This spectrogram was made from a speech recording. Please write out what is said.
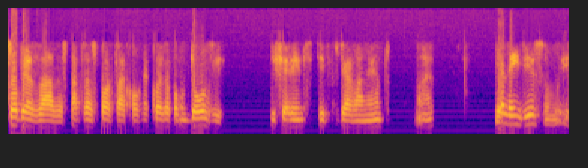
sobre as asas para transportar qualquer coisa como 12 diferentes tipos de armamento. Né? E além disso, e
